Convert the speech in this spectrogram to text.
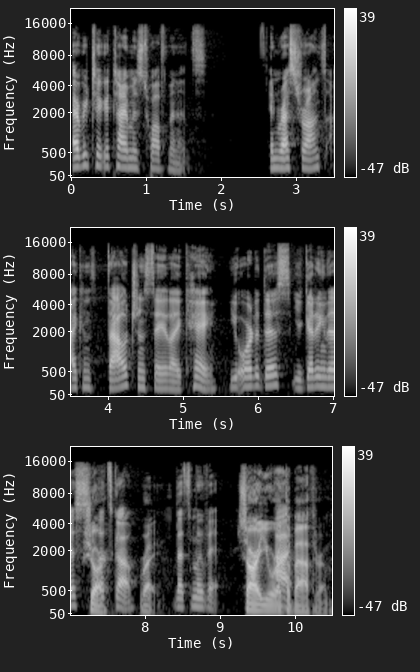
Every ticket time is 12 minutes. In restaurants, I can vouch and say like, "Hey, you ordered this. You're getting this. Sure. Let's go. Right. Let's move it." Sorry, you were at the bathroom.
